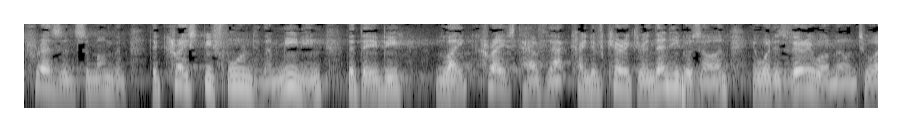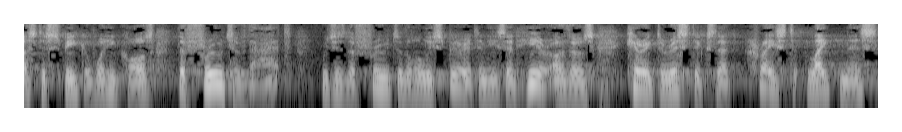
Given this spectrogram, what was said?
presence among them. That Christ be formed in them, meaning that they be like Christ, have that kind of character. And then he goes on in what is very well known to us to speak of what he calls the fruit of that, which is the fruit of the Holy Spirit. And he said, Here are those characteristics, that Christ likeness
